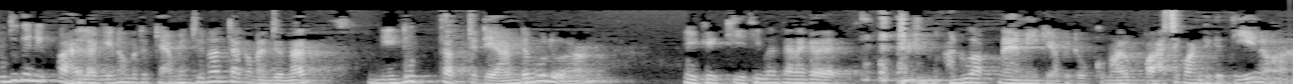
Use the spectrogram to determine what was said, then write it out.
බුදු කෙනෙක් පහලා කියන ඔබට කැමැති වුණත් අකමැති වුණත් නිදුක් තත්ත්වයට යන්න පුළුවන්. ඒක කිසිම තැනක අඩුවක් නැහැ මේක අපිට ඔක්කොම පාස්කම් ටික තියෙනවා.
